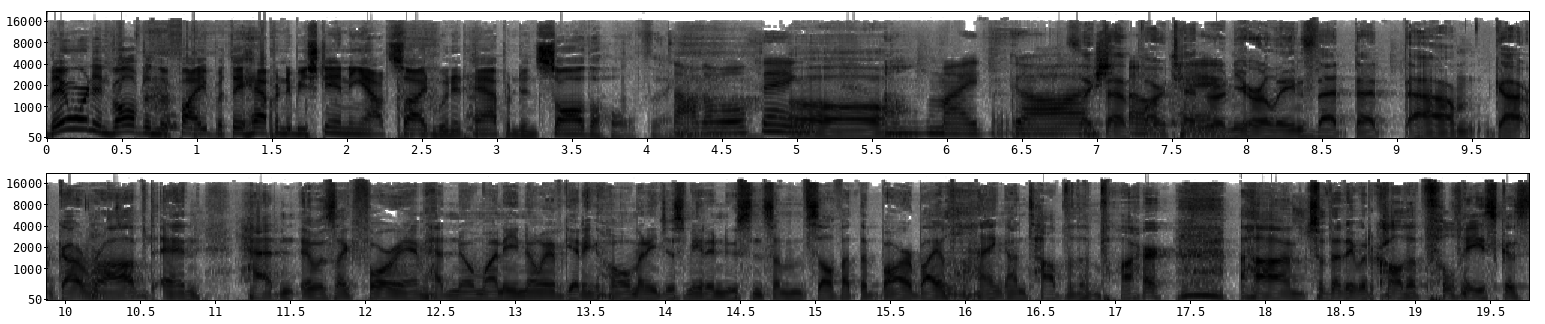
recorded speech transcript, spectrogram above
They weren't involved in the fight, but they happened to be standing outside when it happened and saw the whole thing. Saw the whole thing. Oh, my gosh. It's like that bartender Okay. in New Orleans that that um, got got robbed and had it was like 4 a.m. had no money, no way of getting home, and he just made a nuisance of himself at the bar by lying on top of the bar, um, so that they would call the police because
